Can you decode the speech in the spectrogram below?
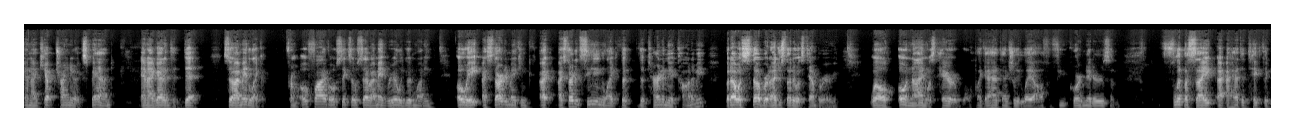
and I kept trying to expand, and I got into debt. So I made like from 05, 06, 07, I made really good money. 08 i started making i i started seeing like the the turn in the economy but i was stubborn i just thought it was temporary well 09 was terrible like i had to actually lay off a few coordinators and flip a site i, I had to take the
